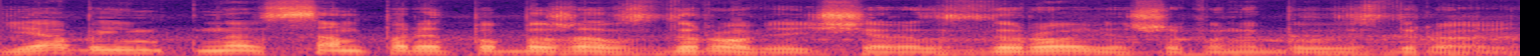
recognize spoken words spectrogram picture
Я би їм насамперед побажав здоров'я, ще раз здоров'я, щоб вони були здорові.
